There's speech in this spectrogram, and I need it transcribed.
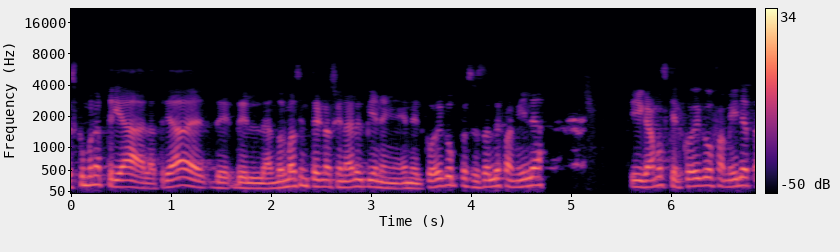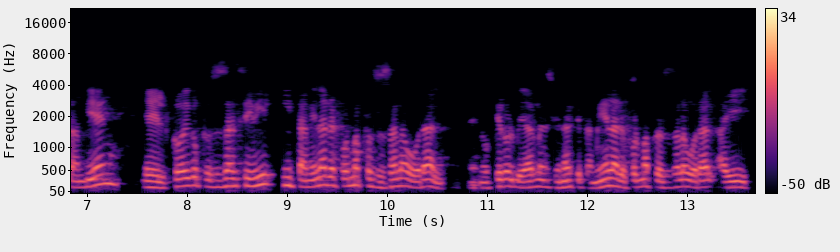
es como una triada. La triada de, de, las normas internacionales vienen en el Código Procesal de Familia, digamos que el Código de Familia también, el Código Procesal Civil y también la reforma procesal laboral. Eh, no quiero olvidar mencionar que también en la reforma procesal laboral hay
